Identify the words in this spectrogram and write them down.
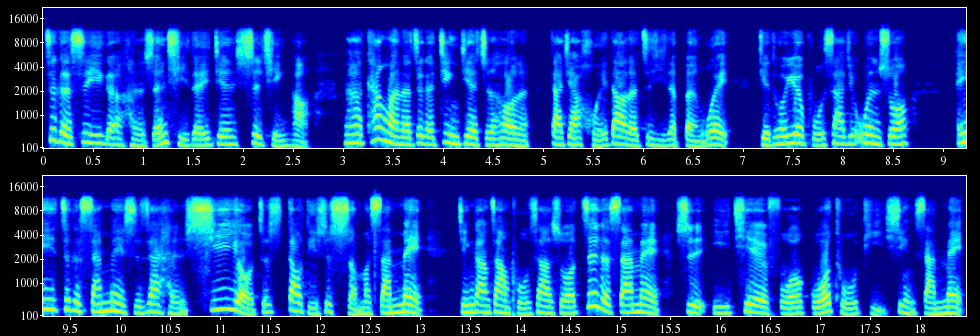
这个是一个很神奇的一件事情哈。那看完了这个境界之后呢，大家回到了自己的本位，解脱月菩萨就问说。哎，这个三昧实在很稀有，这是到底是什么三昧？金刚藏菩萨说，这个三昧是一切佛国土体性三昧。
